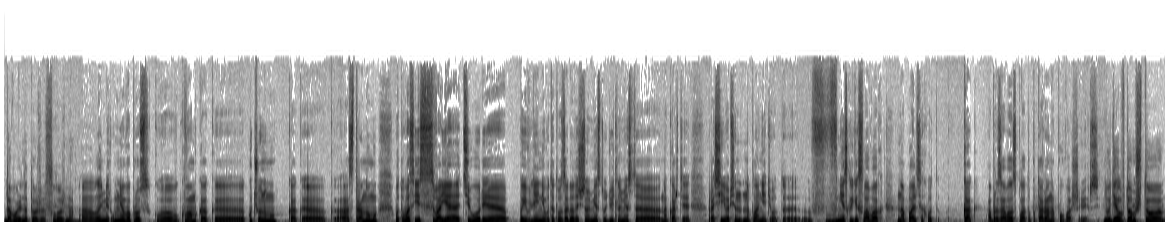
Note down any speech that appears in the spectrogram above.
довольно тоже сложно. А, Владимир, у меня вопрос к, э, вам как э, к ученому, как э, к астроному. Вот у вас есть своя теория появления вот этого загадочного места, удивительного места на карте России, вообще на планете. Вот э, в- нескольких словах, на пальцах, вот как образовалась плата Путарана по вашей версии? Но дело в том, что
